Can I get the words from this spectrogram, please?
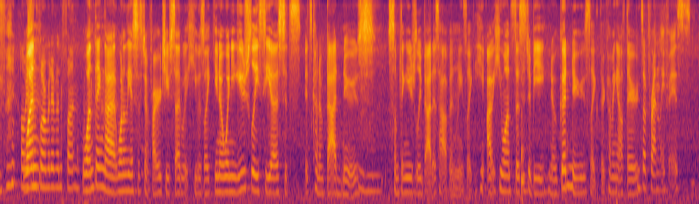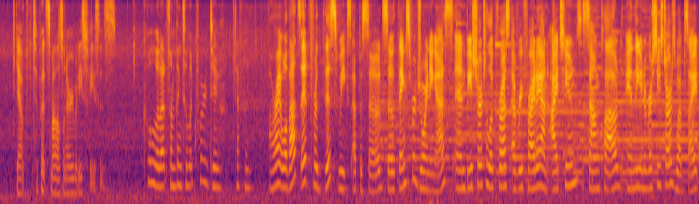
days. Always One- informative and fun. One thing that one of the assistant fire chiefs said, he was like, you know, when you usually see us, it's it's kind of bad news. Something usually bad has happened. And he's like, he uh, he wants this to be, you know, good news. Like they're coming out there, It's a friendly face. yep, to put smiles on everybody's faces. Cool. Well, that's something to look forward to. Definitely. All right, well, that's it for this week's episode. So thanks for joining us, and be sure to look for us every Friday on iTunes, SoundCloud, and the University Stars website.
